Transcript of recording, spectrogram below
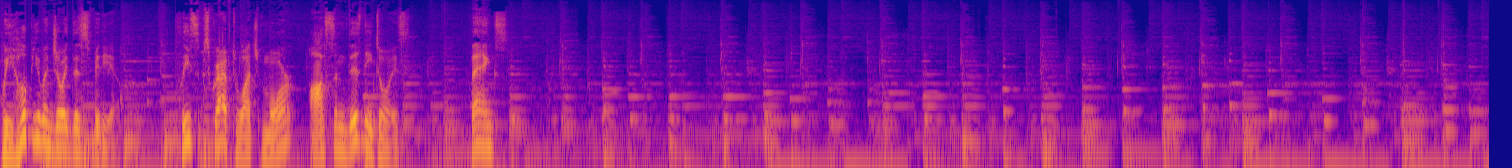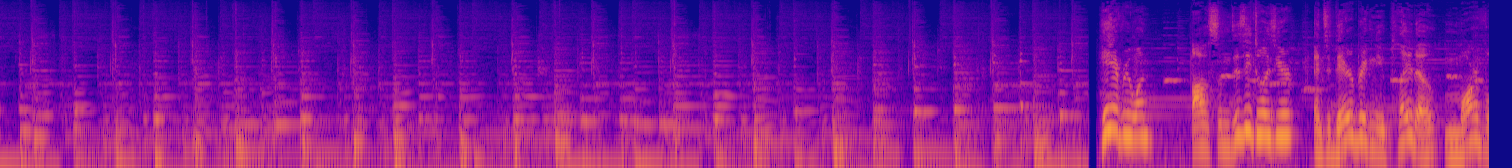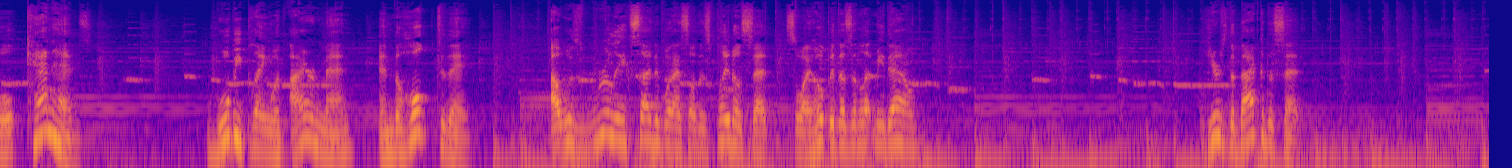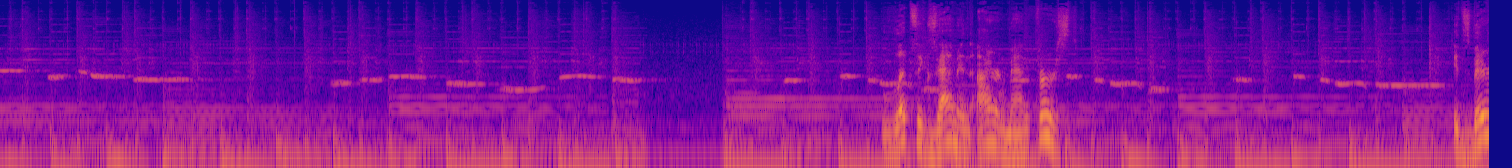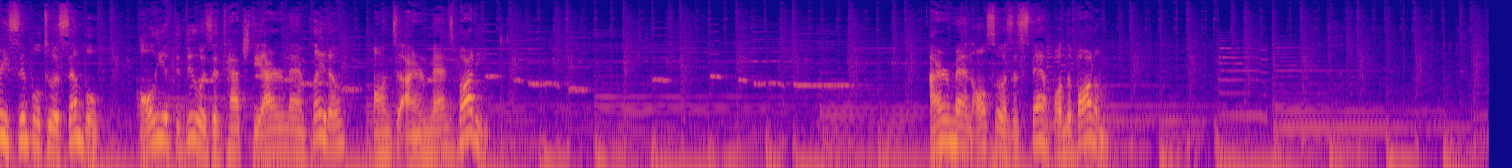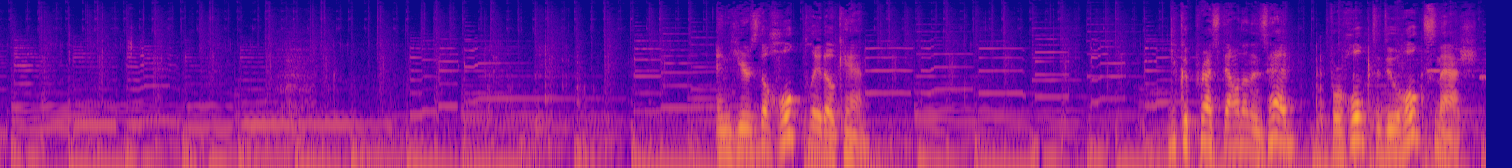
We hope you enjoyed this video. Please subscribe to watch more awesome Disney toys. Thanks! Awesome Disney Toys here, and today we're bringing you Play-Doh Marvel Can Heads. We'll be playing with Iron Man and the Hulk today. I was really excited when I saw this Play-Doh set, so I hope it doesn't let me down. Here's the back of the set. Let's examine Iron Man first. It's very simple to assemble. All you have to do is attach the Iron Man Play-Doh onto Iron Man's body. Iron Man also has a stamp on the bottom. And here's the Hulk Play-Doh can. You could press down on his head for Hulk to do Hulk Smash.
